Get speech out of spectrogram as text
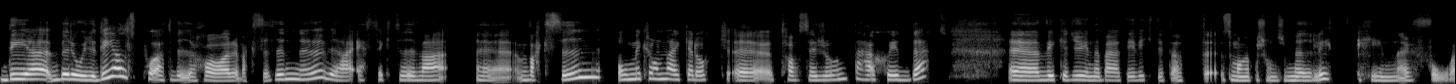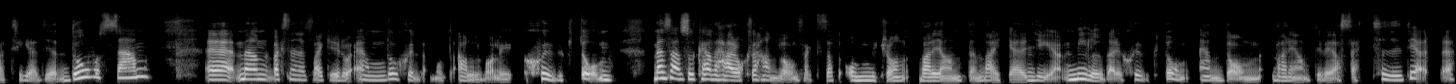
Det beror ju dels på att vi har vaccin nu, vi har effektiva eh, vaccin. Omikron verkar dock eh, ta sig runt det här skyddet. Eh, vilket ju innebär att det är viktigt att så många personer som möjligt hinner få tredje dosen. Eh, men vaccinet verkar ju då ändå skydda mot allvarlig sjukdom. Men sen så kan det här också handla om faktiskt att omikronvarianten verkar ge mildare sjukdom än de varianter vi har sett tidigare.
